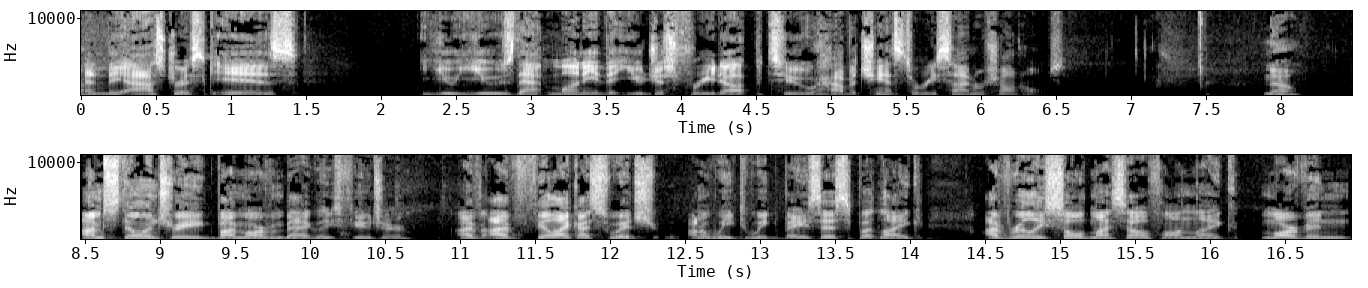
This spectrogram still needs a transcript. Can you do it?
And the asterisk is you use that money that you just freed up to have a chance to re-sign Richaun Holmes. No, I'm still intrigued by Marvin Bagley's future. I've I feel like I switch on a week to week basis, but like I've really sold myself on like Marvin.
